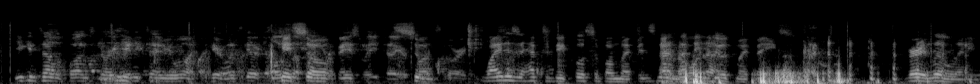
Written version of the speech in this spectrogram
Camera. You can tell the fun stories anytime you want. Here, let's get a close Okay, up so- on your face while you tell your so- fun story. Why does it have to be a close up on my face? It's not don't know, nothing to do with my face. Very little anyway.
